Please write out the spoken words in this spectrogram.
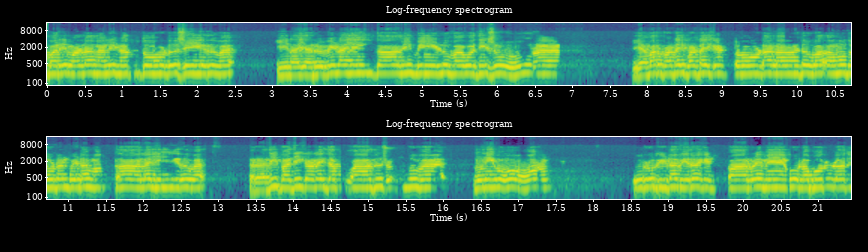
பரிமள நளினத்தோடு சேருவ இணையரு வினையை தாவி மீளுபவதி சூர. எமர் படை படை கெட்டோட நாடுவ அமுதுடன் விடமொத்தால ஈருவ ரதிபதிகளை தப்பாது சுங்குவ முனிவோரும் உருகிட விறகிற்பார்வை மேவுல பொருளது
